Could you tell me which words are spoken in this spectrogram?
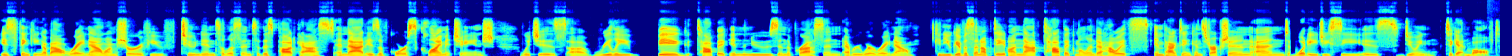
is thinking about right now. I'm sure if you've tuned in to listen to this podcast, and that is, of course, climate change, which is a really big topic in the news, in the press, and everywhere right now. Can you give us an update on that topic, Melinda, how it's impacting construction and what AGC is doing to get involved?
